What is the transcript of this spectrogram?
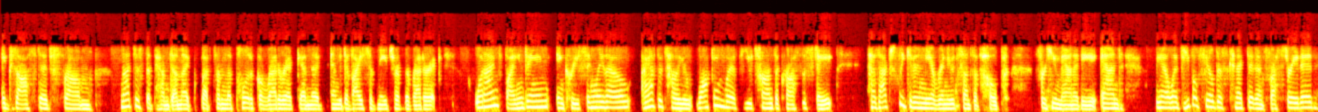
exhausted from not just the pandemic, but from the political rhetoric and the and the divisive nature of the rhetoric. What I'm finding increasingly, though, I have to tell you, walking with Utahns across the state has actually given me a renewed sense of hope for humanity. And, you know, when people feel disconnected and frustrated,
